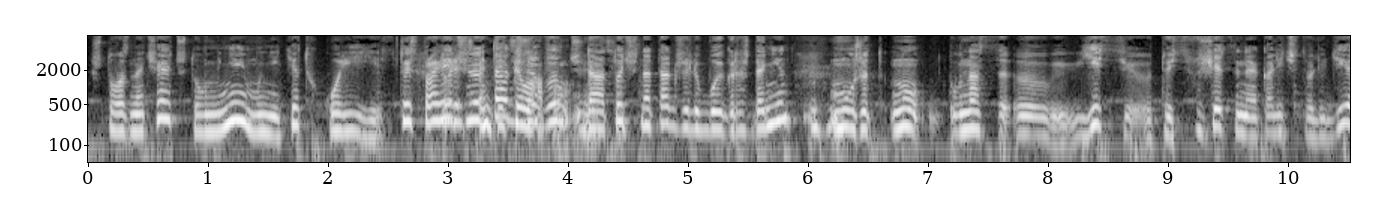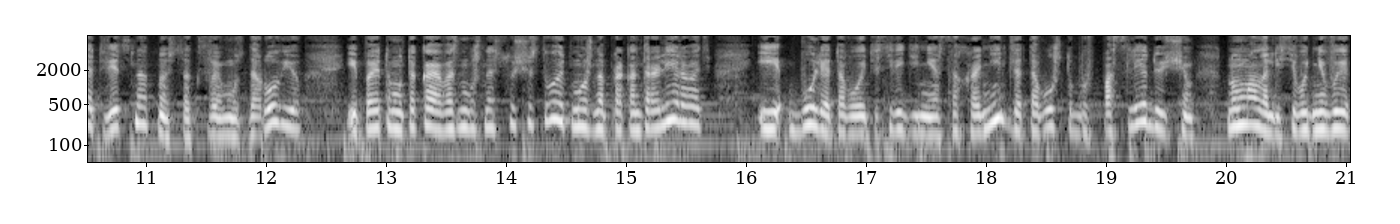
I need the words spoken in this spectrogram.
что означает, что у меня иммунитет к кори есть. То есть проверить точно так же вы, Да, точно так же любой гражданин угу. может, ну, у нас э, есть, то есть существенное количество людей, ответственных ответственно относятся к своему здоровью, и поэтому такая возможность существует, можно проконтролировать, и более того, эти сведения сохранить для того, чтобы в последующем, ну мало ли, сегодня вы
